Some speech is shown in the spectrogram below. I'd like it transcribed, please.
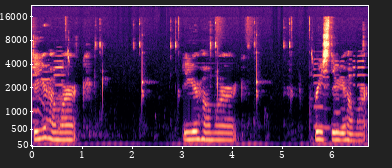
Do your homework. Do your homework. Breeze through your homework.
